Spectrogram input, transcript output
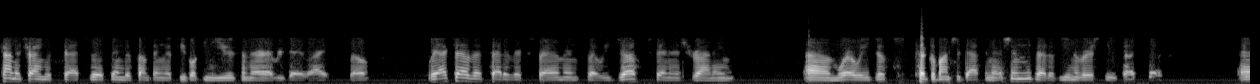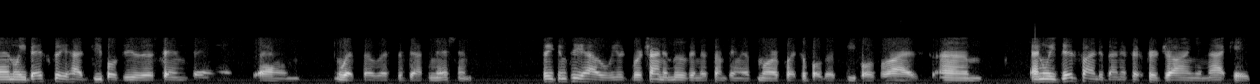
kind of trying to stretch this into something that people can use in their everyday life. So we actually have a set of experiments that we just finished running, um, where we just took a bunch of definitions out of university textbooks and we basically had people do the same thing um, with the list of definitions. So you can see how we're, trying to move into something that's more applicable to people's lives. Um, and we did find a benefit for drawing in that case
